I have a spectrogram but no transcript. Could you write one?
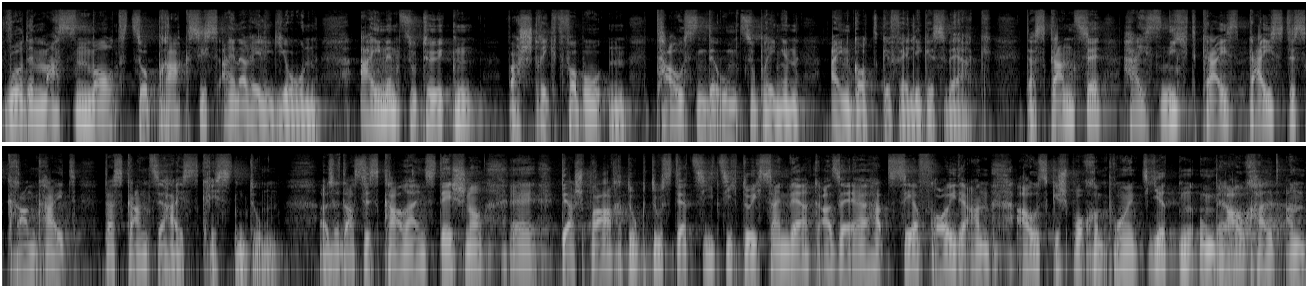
wurde Massenmord zur Praxis einer Religion. Einen zu töten war strikt verboten, Tausende umzubringen, ein gottgefälliges Werk. Das Ganze heißt nicht Geist, Geisteskrankheit, das Ganze heißt Christentum. Also das ist Karl-Heinz Deschner. Äh, der Sprachduktus, der zieht sich durch sein Werk. Also er hat sehr Freude an ausgesprochen pointierten und ja. auch halt an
